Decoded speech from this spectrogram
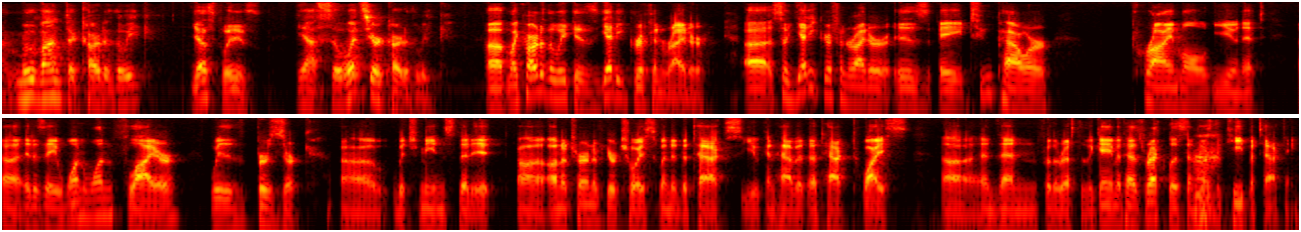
move on to card of the week? yes, please. Yeah. So what's your card of the week? Uh, my card of the week is Yeti Griffin Rider. Uh, so Yeti Griffin Rider is a two power primal unit. Uh, it is a one one flyer with Berserk, uh, which means that it uh, on a turn of your choice when it attacks, you can have it attack twice, uh, and then for the rest of the game, it has Reckless and has to keep attacking.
